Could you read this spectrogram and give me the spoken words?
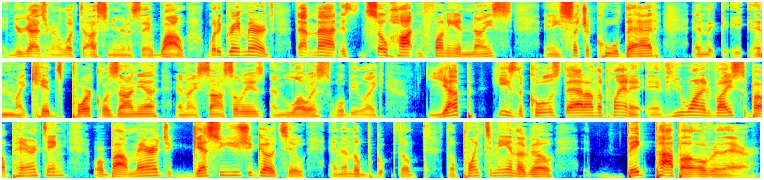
And your guys are gonna look to us and you're gonna say, "Wow, what a great marriage! That Matt is so hot and funny and nice, and he's such a cool dad." And the, and my kids, pork lasagna and isosceles and Lois will be like, "Yep." He's the coolest dad on the planet. And if you want advice about parenting or about marriage, guess who you should go to? And then they'll they'll they'll point to me and they'll go, "Big Papa over there."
